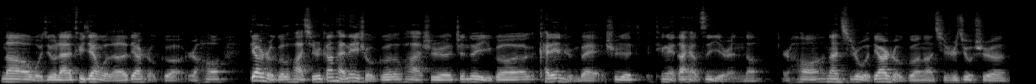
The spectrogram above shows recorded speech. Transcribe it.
那我就来推荐我的第二首歌。然后第二首歌的话，其实刚才那首歌的话是针对一个开店准备，是听给大小自己人的。然后那其实我第二首歌呢，其实就是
